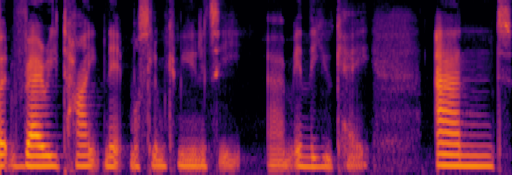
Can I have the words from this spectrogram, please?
but very tight knit Muslim community um, in the UK. And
